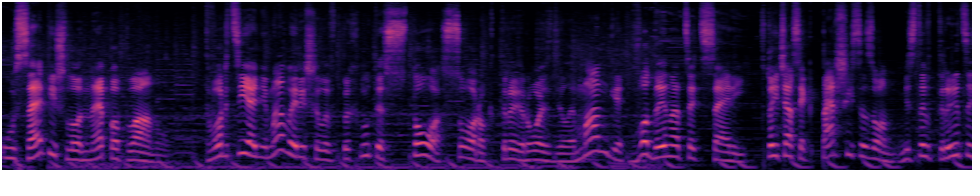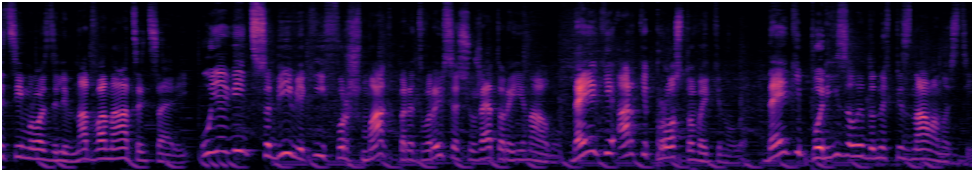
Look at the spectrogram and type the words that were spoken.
усе пішло не по плану. Творці аніме вирішили впихнути 143 розділи манги в 11 серій. Той час як перший сезон містив 37 розділів на 12 серій. Уявіть собі, в який форшмак перетворився сюжет оригіналу. Деякі арки просто викинули, деякі порізали до невпізнаваності,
